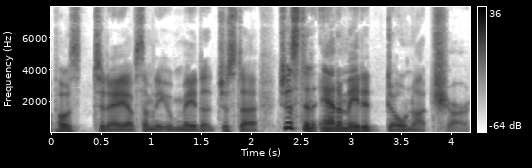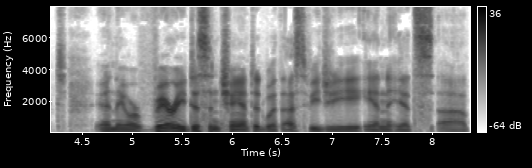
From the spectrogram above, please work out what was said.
a post today of somebody who made a, just a just an animated donut chart, and they were very disenchanted with SVG in its uh,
